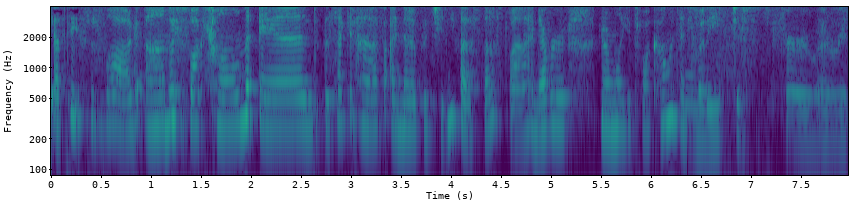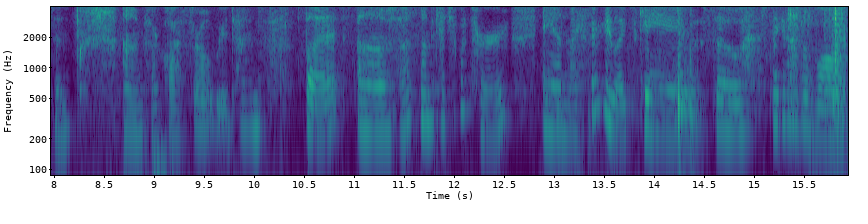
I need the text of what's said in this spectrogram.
Alrighty, update for the vlog. Um, I just walked home and the second half I met up with Geneva, so that was fun. I never normally get to walk home with anybody just for whatever reason because um, our classes are all weird times. But um, so it was fun to catch up with her and my fairy lights came. So second half of the vlog,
